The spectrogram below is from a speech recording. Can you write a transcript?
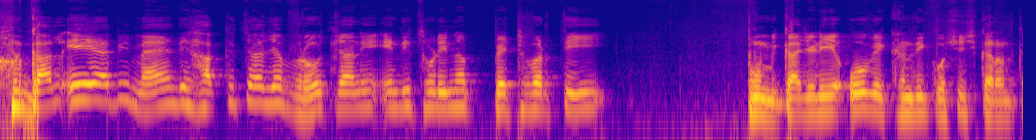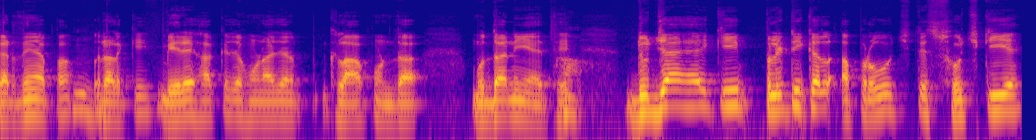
ਹੁਣ ਗੱਲ ਇਹ ਹੈ ਵੀ ਮੈਂ ਇਹਦੇ ਹੱਕ 'ਚ ਆ ਜਾਂ ਵਿਰੋਧ 'ਚ ਆ ਨਹੀਂ ਇਹਦੀ ਥੋੜੀ ਨਾ ਪਿੱਠ ਵਰਤੀ ਭੂਮਿਕਾ ਜਿਹੜੀ ਹੈ ਉਹ ਵੇਖਣ ਦੀ ਕੋਸ਼ਿਸ਼ ਕਰਨ ਕਰਦੇ ਆ ਆਪਾਂ ਰਲ ਕੇ। ਮੇਰੇ ਹੱਕ 'ਚ ਹੋਣਾ ਜਾਂ ਖਿਲਾਫ ਹੋਣ ਦਾ ਮੁੱਦਾ ਨਹੀਂ ਹੈ ਇੱਥੇ। ਦੂਜਾ ਹੈ ਕਿ ਪੋਲੀਟੀਕਲ ਅਪਰੋਚ ਤੇ ਸੋਚ ਕੀ ਹੈ।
